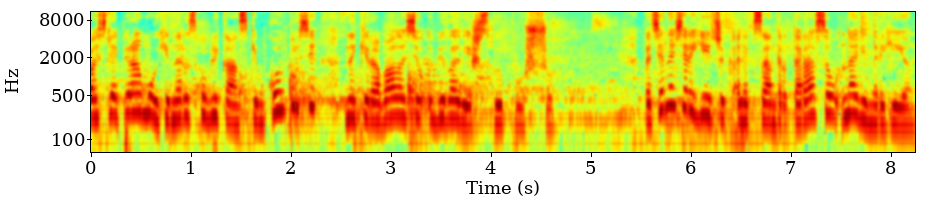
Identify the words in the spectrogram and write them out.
пасля перамогі на рэспубліканскім конкурсе накіравалася ў белавежскую пушчу. Татьяна Сергейчык, Александр Тарасаў, Навін рэгіён.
